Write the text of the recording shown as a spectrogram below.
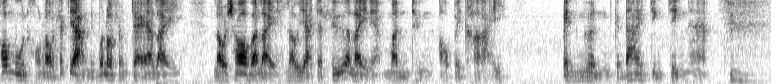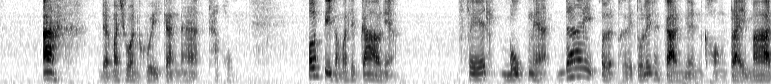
ข้อมูลของเราสักอย่างหนึ่งว่าเราสนใจอะไร เราชอบอะไร เราอยากจะซื้ออะไรเนี่ย มันถึงเอาไปขายเป็นเงินกันได้จริง ๆ นะฮะอืมอะ เดี๋ยวมาชวนคุยกันนะฮะ ครับผม ต้นปี 2019 เนี่ย Facebook เนี่ย ได้เปิดเผยตัวเลขทางการเงินของไตรมาส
